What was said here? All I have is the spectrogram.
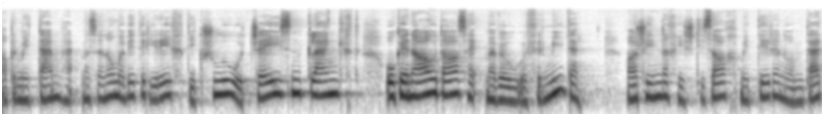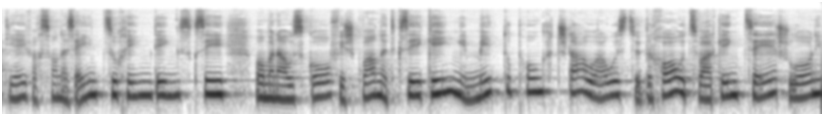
Aber mit dem hat man sie nur wieder in Richtung Schule und Jason gelenkt. Und genau das hat man vermeiden. Wahrscheinlich ist die Sache mit ihr und Daddy einfach so ein Einzelkind-Dings gewesen, wo man als Golf ist gesehen, ging im Mittelpunkt stehen und alles zu bekommen. Und zwar ging zuerst ohne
